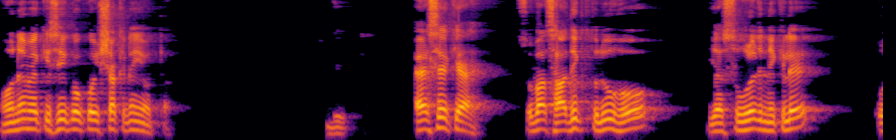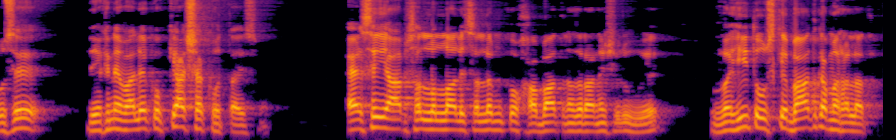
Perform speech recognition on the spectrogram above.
ہونے میں کسی کو کوئی شک نہیں ہوتا۔ جی۔ ایسے کیا ہے؟ صبح صادق طلوع ہو یا سورج نکلے، اسے دیکھنے والے کو کیا شک ہوتا ہے اس میں؟ ایسے ہی آپ صلی اللہ علیہ وسلم کو خوابات نظر آنے شروع ہوئے۔ وہی تو اس کے بعد کا مرحلہ تھا۔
